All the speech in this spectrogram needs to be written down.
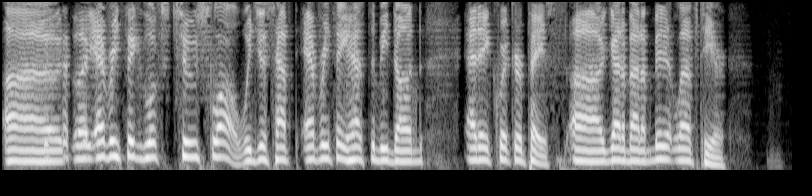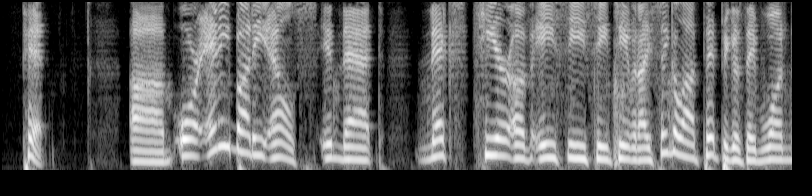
Uh, like everything looks too slow. We just have everything has to be done at a quicker pace. Uh, got about a minute left here. Pitt, um, or anybody else in that next tier of ACC team, and I single out Pitt because they've won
